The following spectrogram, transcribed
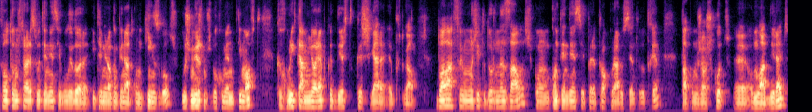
voltou a mostrar a sua tendência goleadora e terminou o campeonato com 15 golos, os mesmos do Romeno Timoft, que rubrica a melhor época desde que chegara a Portugal. Doalá foi um agitador nas alas, com, com tendência para procurar o centro do terreno, tal como Jorge Couto uh, no lado direito,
